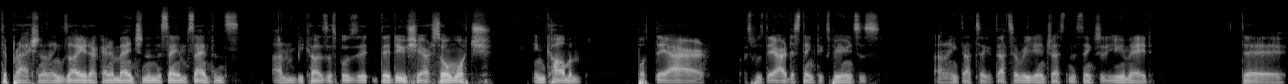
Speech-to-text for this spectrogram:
depression and anxiety are kind of mentioned in the same sentence, and because I suppose they, they do share so much in common, but they are, I suppose, they are distinct experiences, and I think that's a that's a really interesting distinction that you made. The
